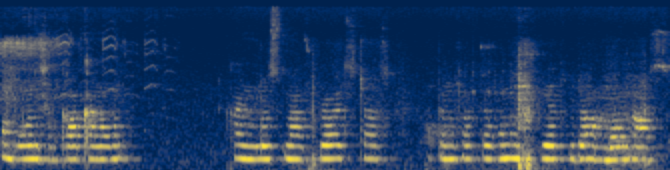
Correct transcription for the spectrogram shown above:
Obwohl ich habe gerade keine, keine Lust mehr auf Brawl Stars. Bin ich auf der Runde spielt wieder Among Us.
